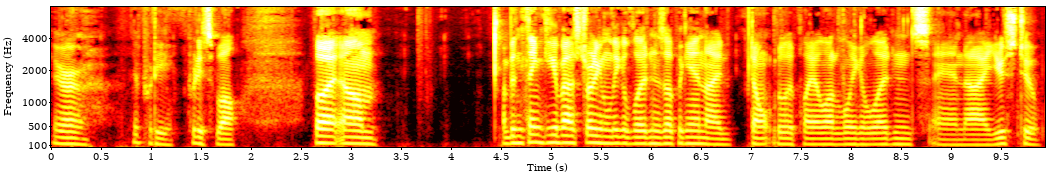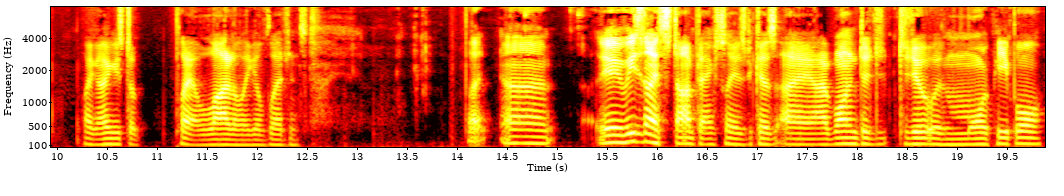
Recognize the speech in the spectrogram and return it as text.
They're they're pretty pretty swell. But um I've been thinking about starting League of Legends up again. I don't really play a lot of League of Legends and I used to. Like I used to play a lot of League of Legends. But uh the reason I stopped actually is because I, I wanted to, to do it with more people,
